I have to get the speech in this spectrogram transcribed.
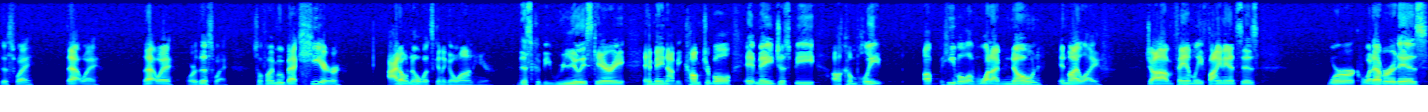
this way, that way, that way, or this way. So if I move back here, I don't know what's going to go on here. This could be really scary. It may not be comfortable. It may just be a complete upheaval of what I've known in my life job, family, finances, work, whatever it is.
